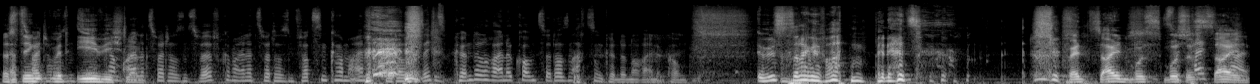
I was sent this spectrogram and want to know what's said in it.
Das Ja, Ding 2010 wird kam ewig eine, lang. 2012 kam eine, 2014 kam eine, 2016 könnte noch eine kommen, 2018 könnte noch eine kommen. Willst du so lange warten? Dein Ernst? Wenn es sein muss, muss es sein.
